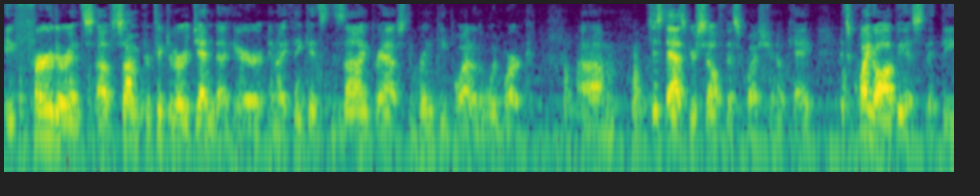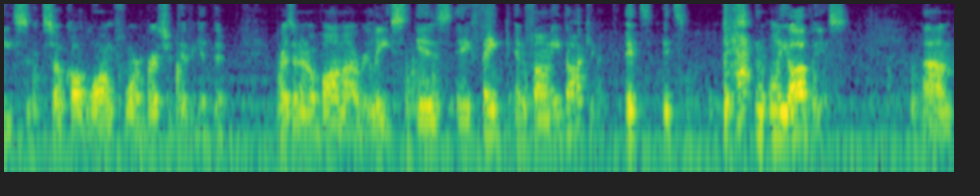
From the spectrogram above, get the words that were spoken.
a furtherance of some particular agenda here, and I think it's designed perhaps to bring people out of the woodwork. Um, just ask yourself this question, okay? it's quite obvious that the so-called long-form birth certificate that President Obama released is a fake and phony document. It's it's patently obvious. Um,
